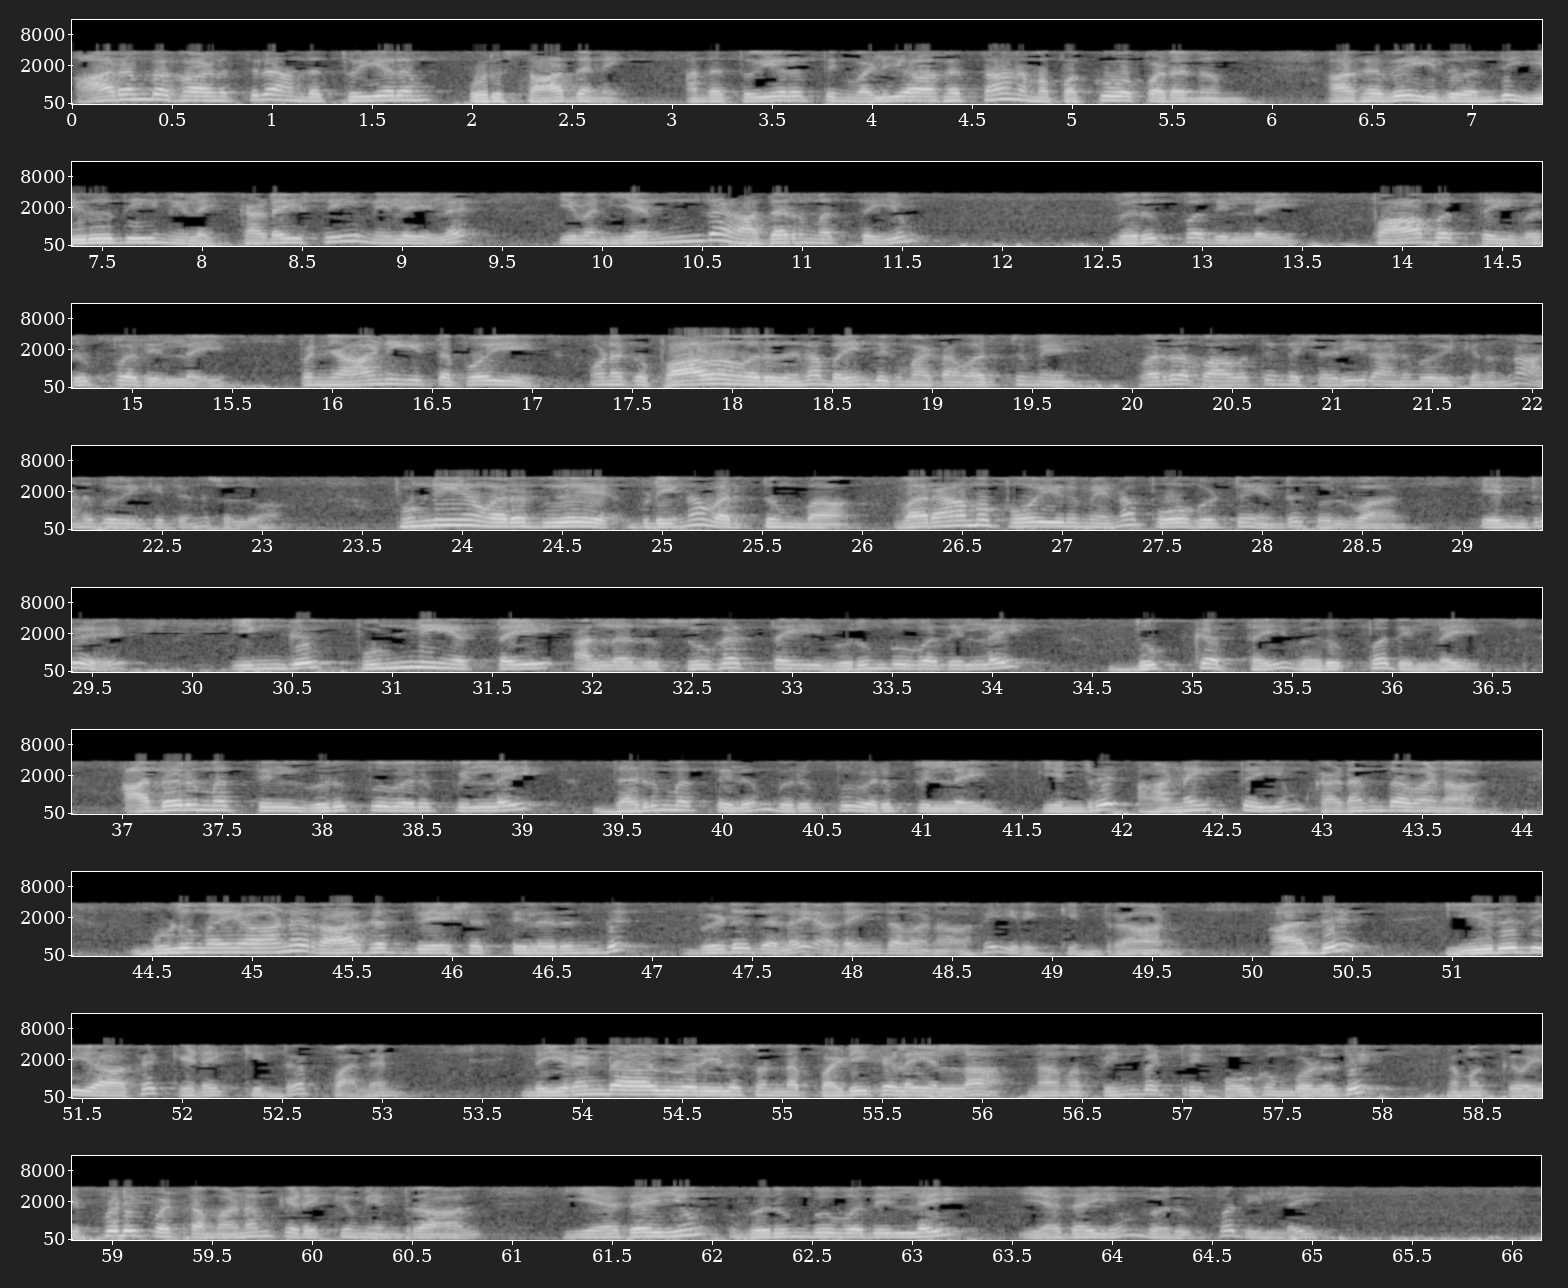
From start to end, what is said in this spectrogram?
ஆரம்ப காலத்துல அந்த துயரம் ஒரு சாதனை. அந்த துயரத்தின் வழியாகத்தான் நம்ம பக்குவப்படணும். ஆகவே இது வந்து இறுதி நிலை கடைசி நிலையில இவன் எந்த அதர்மத்தையும் வெறுப்பதில்லை பாபத்தை வெறுப்பதில்லை. இப்ப ஞானி கிட்ட போய் உனக்கு பாவம் வருதுன்னா பயந்துக்க மாட்டான் வருத்துமே. வர்ற பாவத்தை இந்த சரீரம் அனுபவிக்கணும்னா அனுபவிக்கிட்டேன்னு சொல்லுவான். புண்ணியம் வருது அப்படின்னா வருத்தும்பா. வராம போயிருமேனா போகட்டும் என்று சொல்வான். என்று இங்கு புண்ணியத்தை அல்லது சுகத்தை விரும்புவதில்லை துக்கத்தை வெறுப்பதில்லை. அதர்மத்தில் விருப்பு வெறுப்பில்லை தர்மத்திலும் விருப்பு வெறுப்பில்லை என்று அனைத்தையும் கடந்தவனாக முழுமையான ராகத்வேஷத்திலிருந்து விடுதலை அடைந்தவனாக இருக்கின்றான். அது இறுதியாக கிடைக்கின்ற பலன். இந்த இரண்டாவது வரியில சொன்ன படிகளை எல்லாம் நாம பின்பற்றி போகும் பொழுது நமக்கு எப்படிப்பட்ட மனம் கிடைக்கும் என்றால் எதையும் விரும்புவதில்லை எதையும் வெறுப்பதில்லை.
